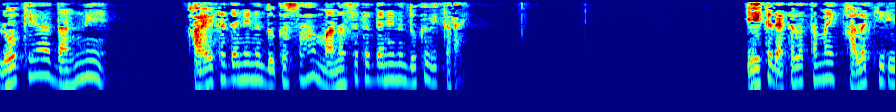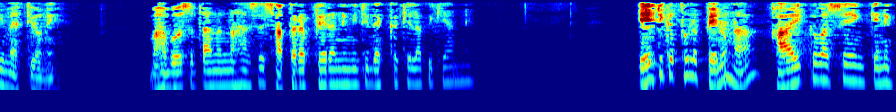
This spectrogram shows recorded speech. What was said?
ලෝකයා දන්නේ කයට දැනෙන දුක සහ මනසට දැනෙන දුක විතරයි. ඒක දැකලා තමයි කලකිරීම ඇති උනේ. මහබෝසතාණන් වහන්සේ සතර පෙර නිමිති දැක්ක කියලා අපි කියන්නේ. ඒ ටික තුල පෙනුණා කායික වශයෙන් කෙනෙක්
